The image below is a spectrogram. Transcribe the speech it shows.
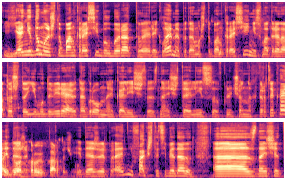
Я не думаю, что Банк России был бы рад твоей рекламе, потому что Банк России, несмотря на то, что ему доверяют огромное количество, значит, лиц, включенных в вертикали, Пойду даже... открою карточку. И даже не факт, что тебе дадут. А, значит,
